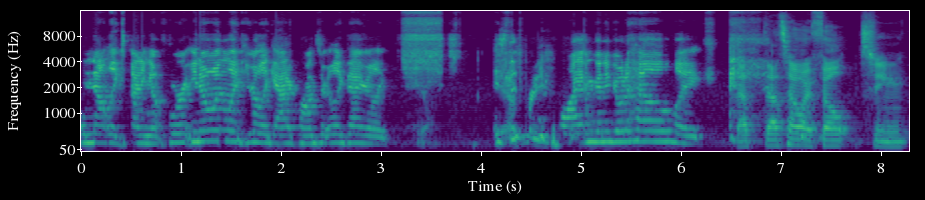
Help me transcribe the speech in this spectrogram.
and not like signing up for it. You know, when like you're like at a concert like that, you're like, is Yeah, this pretty- why I'm gonna go to hell? Like, That's that's how I felt seeing.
